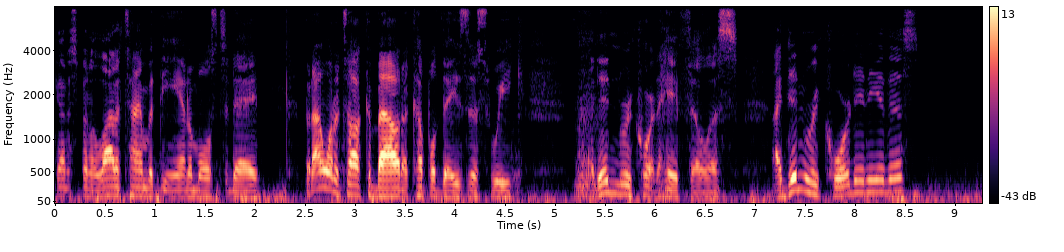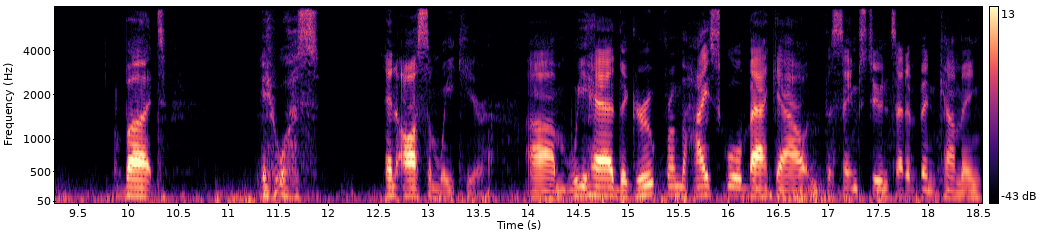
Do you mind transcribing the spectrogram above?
Got to spend a lot of time with the animals today. But I want to talk about a couple days this week. I didn't record, hey Phyllis, I didn't record any of this, but it was an awesome week here. Um, we had the group from the high school back out, the same students that have been coming.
